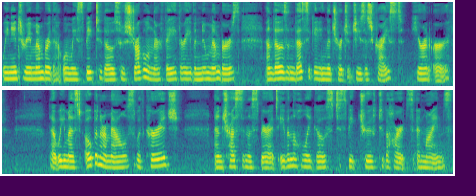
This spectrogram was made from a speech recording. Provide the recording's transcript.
We need to remember that when we speak to those who struggle in their faith or even new members and those investigating the Church of Jesus Christ here on earth, that we must open our mouths with courage and trust in the Spirit, even the Holy Ghost, to speak truth to the hearts and minds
